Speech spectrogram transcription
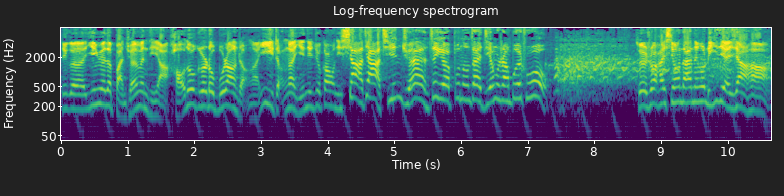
这个音乐的版权问题啊，好多歌都不让整啊，一整啊，人家就告诉你下架侵权，这个不能在节目上播出。所以说，还希望大家能够理解一下哈。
